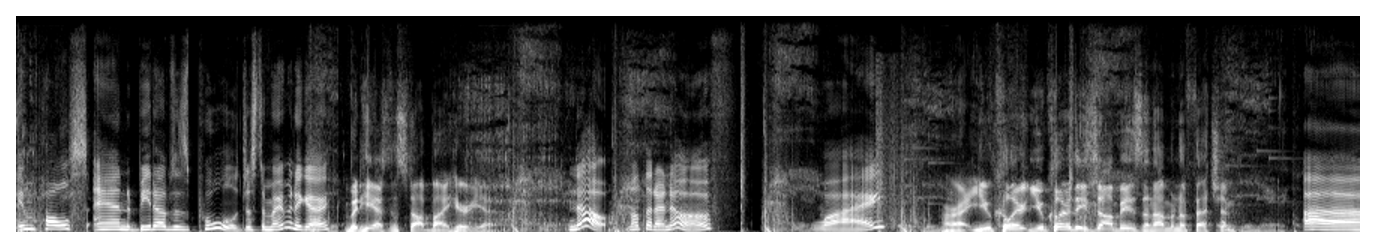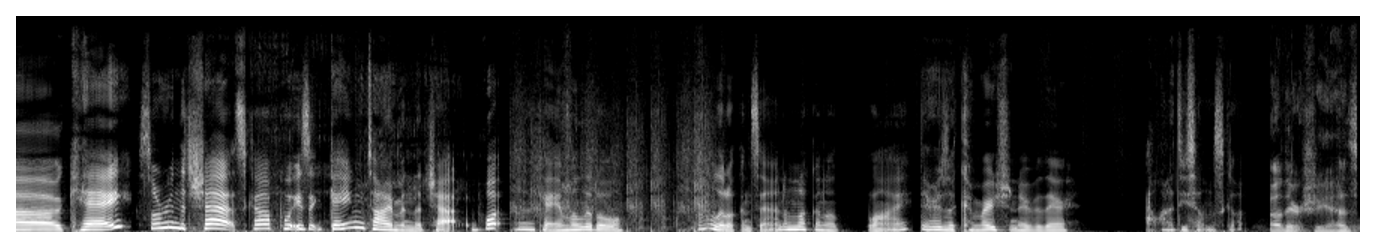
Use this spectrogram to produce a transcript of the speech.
Impulse and B Dubs' pool just a moment ago. But he hasn't stopped by here yet. No, not that I know of. Why? All right, you clear you clear these zombies, and I'm gonna fetch him. Uh, okay. Saw her in the chat. Scar is it game time in the chat? What? Okay, I'm a little, I'm a little concerned. I'm not gonna lie. There is a commotion over there. I want to do something, Scott. Oh, there she is.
